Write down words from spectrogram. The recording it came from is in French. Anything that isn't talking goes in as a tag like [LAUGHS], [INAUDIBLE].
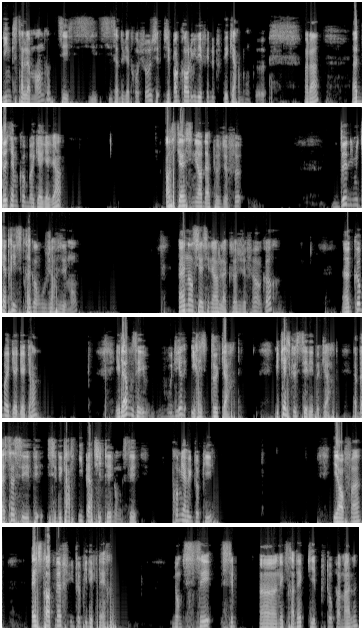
Link Salamandre si, si, si ça devient trop chaud. J'ai pas encore lu l'effet de toutes les cartes donc euh, voilà. Un deuxième combo Gagaga. Ancien seigneur de la cloche de feu. Deux limicatrices dragon rouge argément un ancien seigneur de la cloche de feu encore. Un Koba Gagaga et là, vous allez vous dire, il reste deux cartes. Mais qu'est-ce que c'est les deux cartes? Eh ben ça, c'est des, cartes hyper cheatées, donc c'est première utopie. Et enfin, S39 utopie d'éclair. Donc c'est c'est un extra deck qui est plutôt pas mal.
